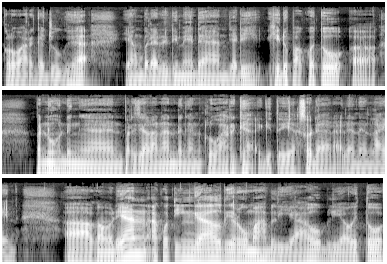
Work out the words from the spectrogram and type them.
keluarga juga yang berada di Medan. Jadi hidup aku tuh uh, penuh dengan perjalanan dengan keluarga gitu ya, saudara dan lain-lain. Uh, kemudian aku tinggal di rumah beliau. Beliau itu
